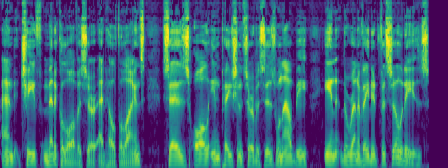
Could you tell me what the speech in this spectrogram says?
and Chief Medical Officer at Health Alliance, says all inpatient services will now be in the renovated facilities.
